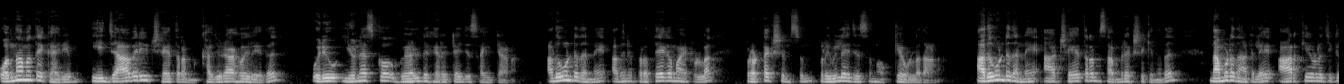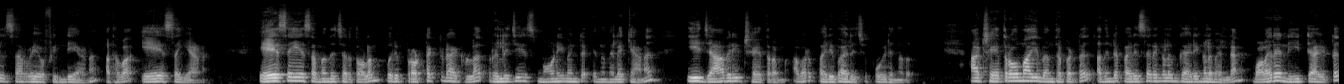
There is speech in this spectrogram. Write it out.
ഒന്നാമത്തെ കാര്യം ഈ ജാവരി ക്ഷേത്രം ഖജുരാഹോയിലേത് ഒരു യുനെസ്കോ വേൾഡ് ഹെറിറ്റേജ് സൈറ്റാണ്. അതുകൊണ്ട് തന്നെ അതിന് പ്രത്യേകമായിട്ടുള്ള പ്രൊട്ടക്ഷൻസും പ്രിവിലേജസും ഒക്കെ ഉള്ളതാണ്. അതുകൊണ്ട് തന്നെ ആ ക്ഷേത്രം സംരക്ഷിക്കുന്നത് നമ്മുടെ നാട്ടിലെ ആർക്കിയോളജിക്കൽ സർവേ ഓഫ് ഇന്ത്യയാണ് അഥവാ എ ആണ്. എ എസ് ഐയെ സംബന്ധിച്ചിടത്തോളം ഒരു പ്രൊട്ടക്റ്റഡ് ആയിട്ടുള്ള റിലീജിയസ് മോണിമെന്റ് എന്ന നിലയ്ക്കാണ് ഈ ജാവരി ക്ഷേത്രം അവർ പരിപാലിച്ചു പോരുന്നത്. ആ ക്ഷേത്രവുമായി ബന്ധപ്പെട്ട് അതിന്റെ പരിസരങ്ങളും കാര്യങ്ങളുമെല്ലാം വളരെ നീറ്റായിട്ട്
